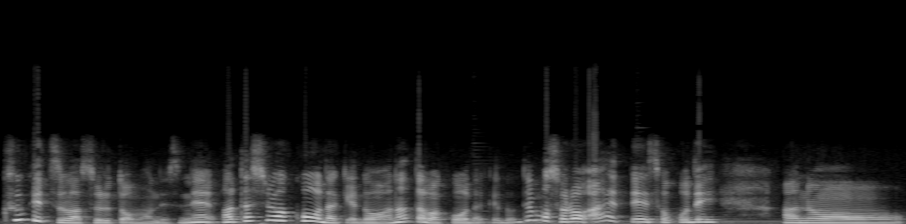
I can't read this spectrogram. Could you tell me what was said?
区別はすると思うんですね。私はこうだけど、あなたはこうだけど、でもそれをあえてそこで、あの、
